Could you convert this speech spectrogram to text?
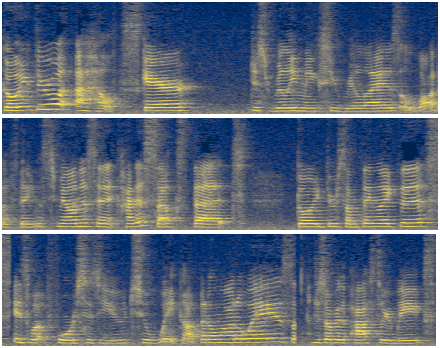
Going through a health scare just really makes you realize a lot of things to be honest and it kind of sucks that going through something like this is what forces you to wake up in a lot of ways. Just over the past three weeks,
